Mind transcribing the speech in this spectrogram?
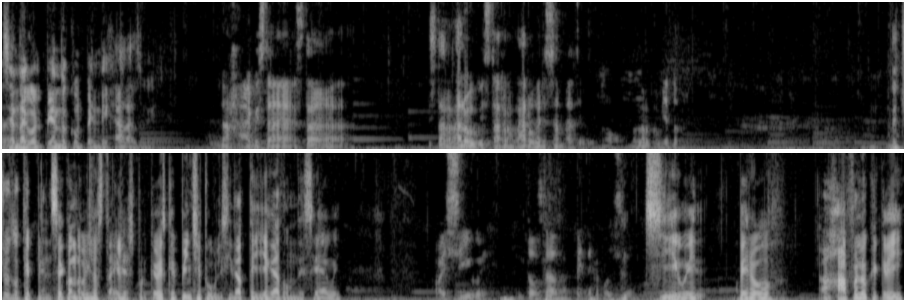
se anda golpeando con pendejadas, güey. Ajá, güey, está, está, está raro, güey, está raro ver esa madre, güey. No, no lo recomiendo. De hecho, es lo que pensé cuando vi los trailers, porque ves que pinche publicidad te llega a donde sea, güey. Ay, sí, güey. En todos lados la pendeja publicidad. Sí, güey. Pero. Ajá, fue lo que creí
